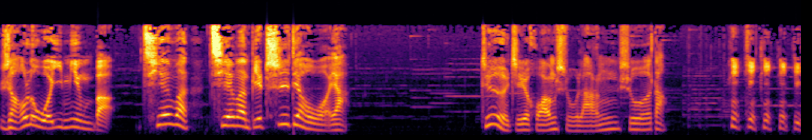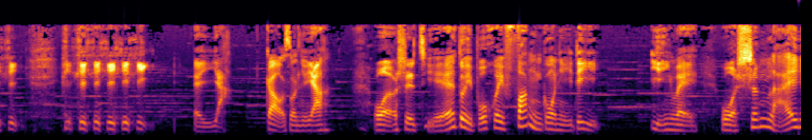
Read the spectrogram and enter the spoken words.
饶了我一命吧。”千万千万别吃掉我呀！这只黄鼠狼说道：“嘿嘿嘿嘿嘿嘿，嘿嘿嘿嘿嘿，哎呀，告诉你呀，我是绝对不会放过你的，因为我生来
